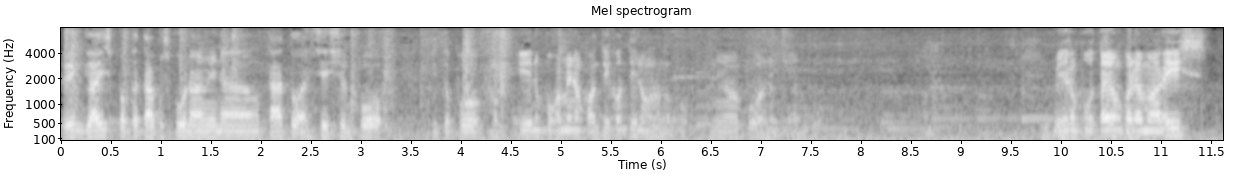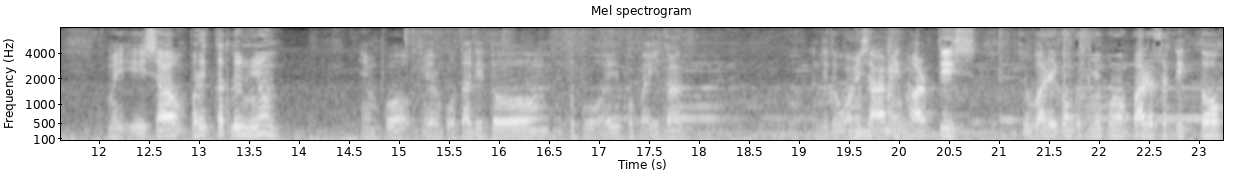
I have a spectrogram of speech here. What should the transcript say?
Ayun guys, pagkatapos po namin ng tattooan session po, ito po, mag-inom po kami ng konti-konti lang naman po. Ano naman po, ano yan po. Meron po tayong calamaris, may isaw, parit tatlo yun yun. Yan po, meron po tayo ditong, ito po ay papaitan. Po kami sa aming artist. So bali kung gusto niyo po mag-follow sa TikTok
